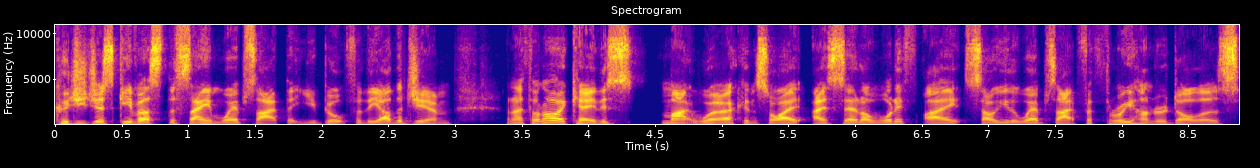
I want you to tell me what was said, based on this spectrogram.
Could you just give us the same website that you built for the other gym? And I thought, oh, okay, this might work. And so I, I said, oh, what if I sell you the website for $300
